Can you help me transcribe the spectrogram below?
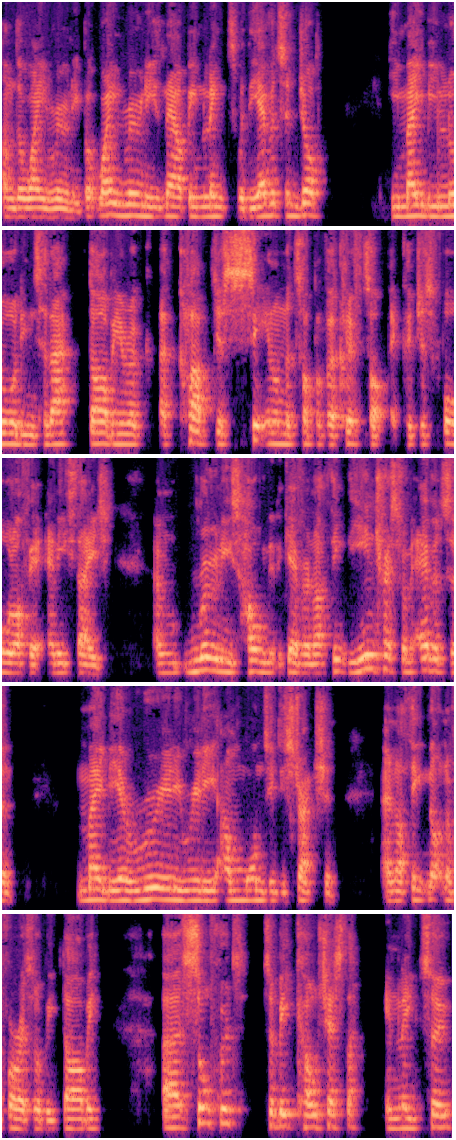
under Wayne Rooney, but Wayne Rooney is now being linked with the Everton job. He may be lured into that. Derby are a, a club just sitting on the top of a cliff top that could just fall off at any stage. And Rooney's holding it together. And I think the interest from Everton may be a really, really unwanted distraction. And I think Nottingham Forest will beat Derby. Uh, Salford to beat Colchester in League Two.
